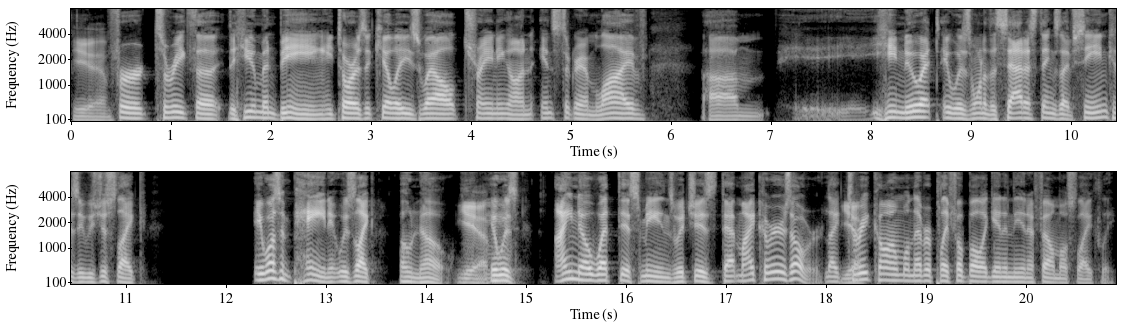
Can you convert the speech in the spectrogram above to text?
yeah. for Tarik, the, the human being. He tore his Achilles while training on Instagram Live. Um, he knew it. It was one of the saddest things I've seen because he was just like, it wasn't pain. It was like, oh no. Yeah. It was, I know what this means, which is that my career is over. Like Yeah. Tarik Cohen will never play football again in the NFL, most likely.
